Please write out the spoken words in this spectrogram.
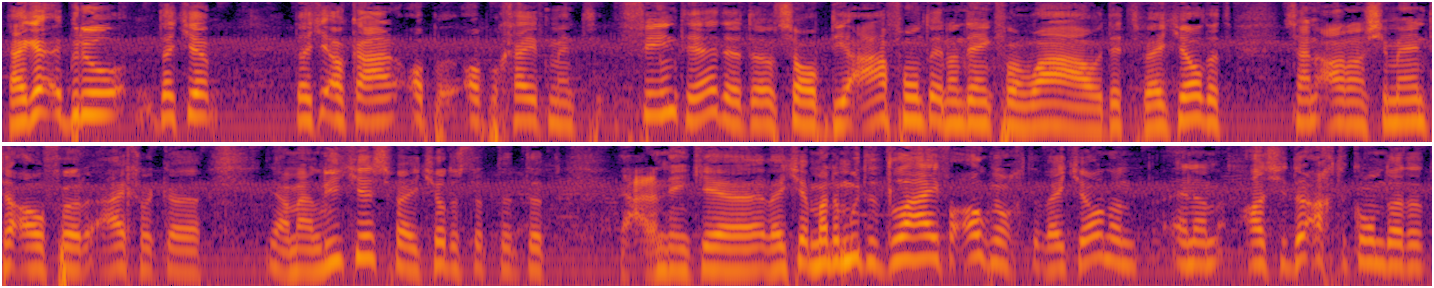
Kijk, ik bedoel, dat je, dat je elkaar op, op een gegeven moment vindt, hè, dat, dat zo op die avond, en dan denk je van, wauw, dit, weet je wel, dat zijn arrangementen over eigenlijk eh, ja, mijn liedjes, weet je wel. Dus dat, dat, dat, ja, dan denk je, weet je, maar dan moet het live ook nog, weet je wel. Dan, en dan als je erachter komt dat het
